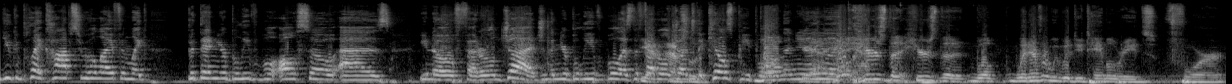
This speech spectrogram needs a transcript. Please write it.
you could play cops your whole life and like, but then you're believable also as, you know, federal judge, and then you're believable as the Yeah, federal absolutely. judge that kills people, Well, and then you're, yeah, you're like, Well, here's the here's the well. Whenever we would do table reads for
